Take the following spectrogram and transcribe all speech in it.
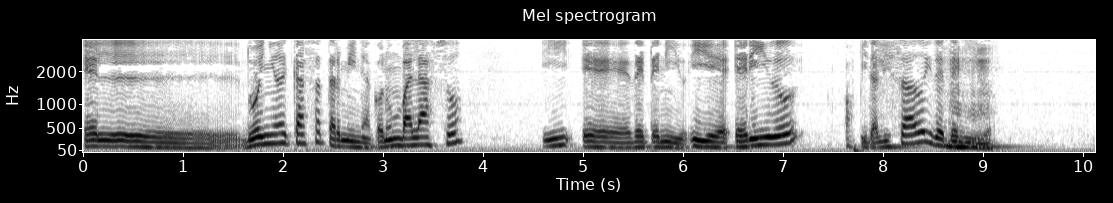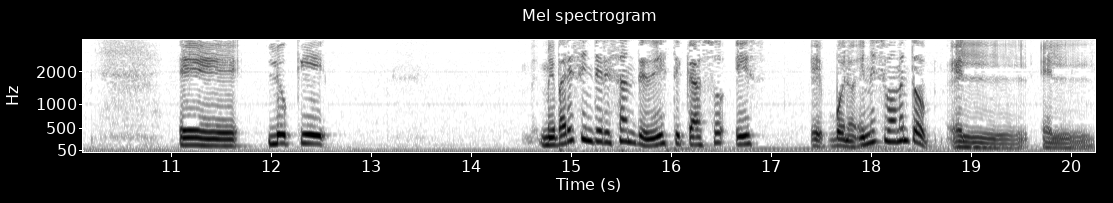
el dueño de casa termina con un balazo y eh, detenido y eh, herido hospitalizado y detenido. Lo que me parece interesante de este caso es, eh, bueno, en ese momento el, el-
